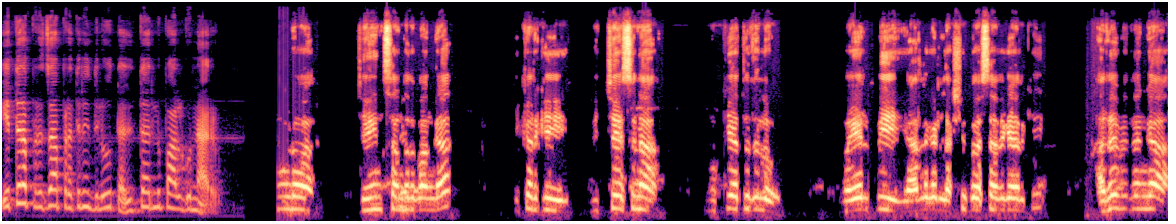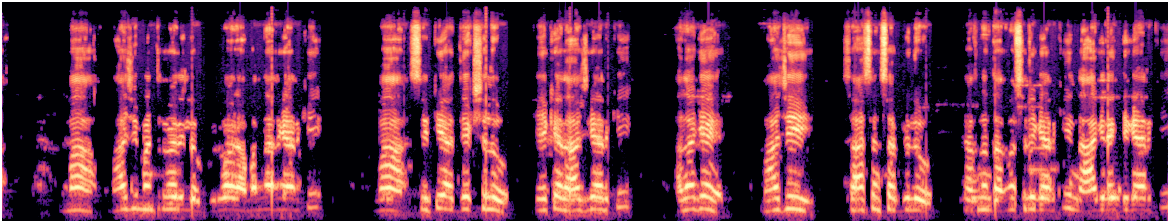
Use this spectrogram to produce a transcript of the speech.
ఇతర ప్రజాప్రతినిధులు తదితరులు పాల్గొన్నారు. మూడో జయంతి సందర్భంగా ఇక్కడికి విచ్చేసిన ముఖ్య అతిథులు వైఎల్పి యార్లగడ్డ లక్ష్మీప్రసాద్ గారికి అదేవిధంగా మా మాజీ మంత్రివర్యులు గురువాడ అమర్నాథ్ గారికి మా సిటీ అధ్యక్షులు కేకే రాజ్ గారికి అలాగే మాజీ శాసనసభ్యులు కర్ణం ధర్మశ్రీ గారికి నాగిరెడ్డి గారికి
